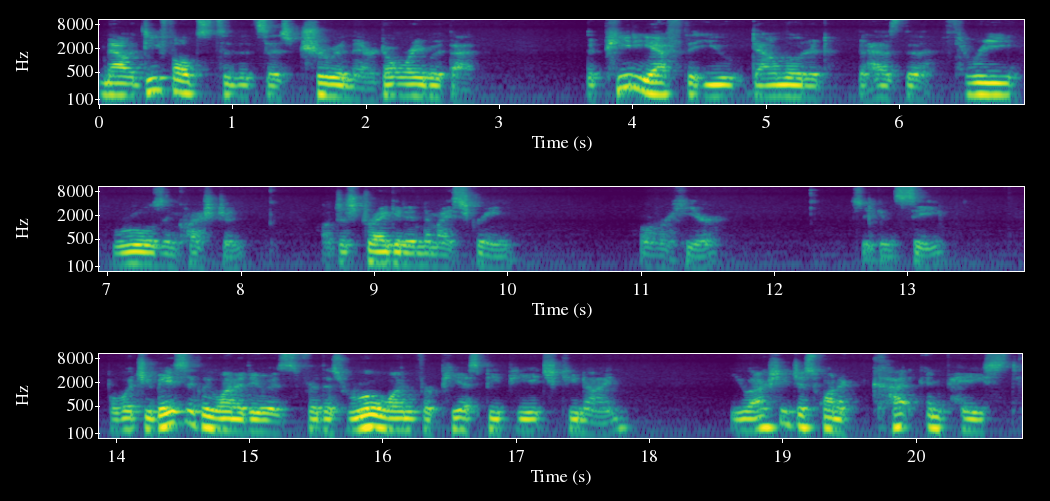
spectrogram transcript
now it defaults to that says true in there. Don't worry about that. The PDF that you downloaded that has the three rules in question, I'll just drag it into my screen over here so you can see. But what you basically want to do is for this rule one for PSP PHQ9, you actually just want to cut and paste,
